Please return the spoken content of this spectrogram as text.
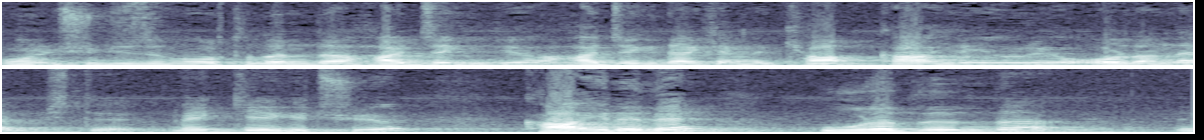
13. yüzyılın ortalarında hacca gidiyor. Hacca giderken de Ka- Kahire'ye uğruyor. Oradan da işte Mekke'ye geçiyor. Kahire'de uğradığında e,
